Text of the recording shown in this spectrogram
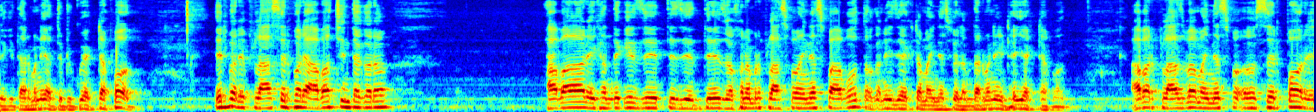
দেখি, তার মানে এতটুকু একটা পদ। এরপরে প্লাসের পরে আবার চিন্তা করো, আবার এখান থেকে যেতে যেতে যখন আমরা প্লাস বা মাইনাস পাবো, তখন এই যে একটা মাইনাস পেলাম, তার মানে এটাই একটা পদ। আবার প্লাস বা মাইনাসের পরে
